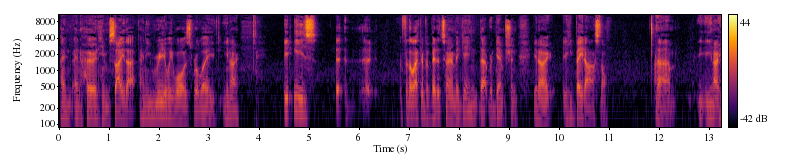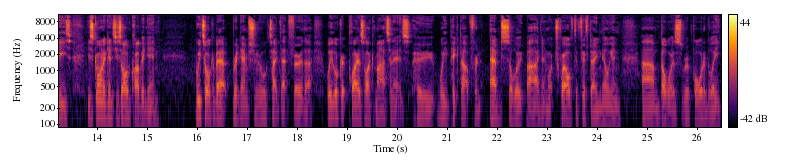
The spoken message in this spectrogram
and, and heard him say that. And he really was relieved. You know, it is, uh, uh, for the lack of a better term, again, that redemption. You know, he beat Arsenal. Um, you know, he's he's gone against his old club again we talk about redemption, we'll take that further. We look at players like Martinez, who we picked up for an absolute bargain, what, 12 to 15 million um, dollars reportedly.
